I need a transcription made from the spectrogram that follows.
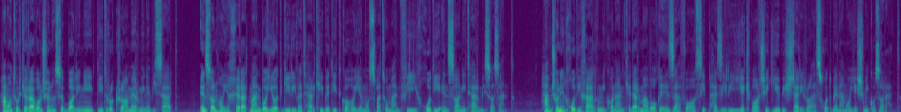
همانطور که روانشناس بالینی دیدرو کرامر می نویسد انسانهای خردمند با یادگیری و ترکیب دیدگاه های مثبت و منفی خودی انسانی تر می سازند. همچنین خودی خلق می کنند که در مواقع ضعف و آسیب پذیری یک بارچگی بیشتری را از خود به نمایش می گذارد.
